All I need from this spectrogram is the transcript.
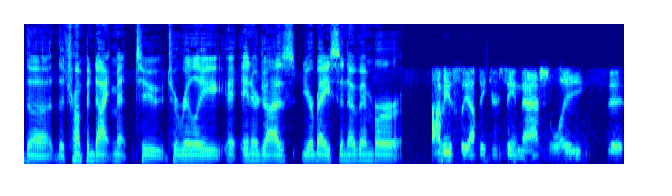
the, the Trump indictment to to really energize your base in November? Obviously, I think you're seeing nationally that,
